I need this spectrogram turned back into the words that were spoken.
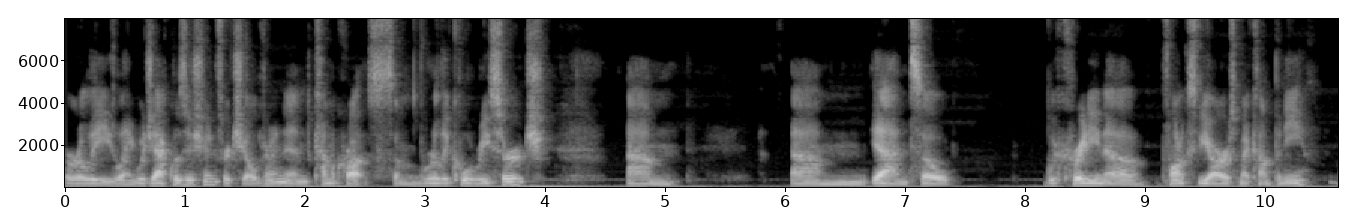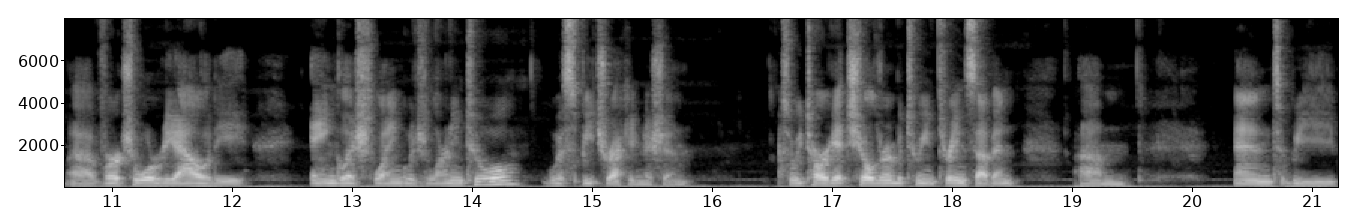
early language acquisition for children and come across some really cool research um, um, yeah and so we're creating a phonics vr is my company virtual reality english language learning tool with speech recognition. So we target children between three and seven um, and we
